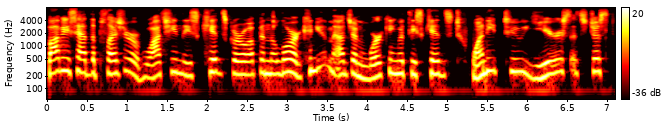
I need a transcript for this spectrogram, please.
Bobby's had the pleasure of watching these kids grow up in the Lord. Can you imagine working with these kids 22 years? It's just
